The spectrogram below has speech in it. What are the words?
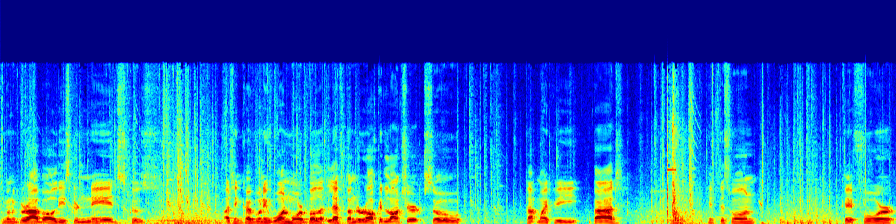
I'm gonna grab all these grenades because I think I've only one more bullet left on the rocket launcher, so that might be bad. Hit this one. Okay, four.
